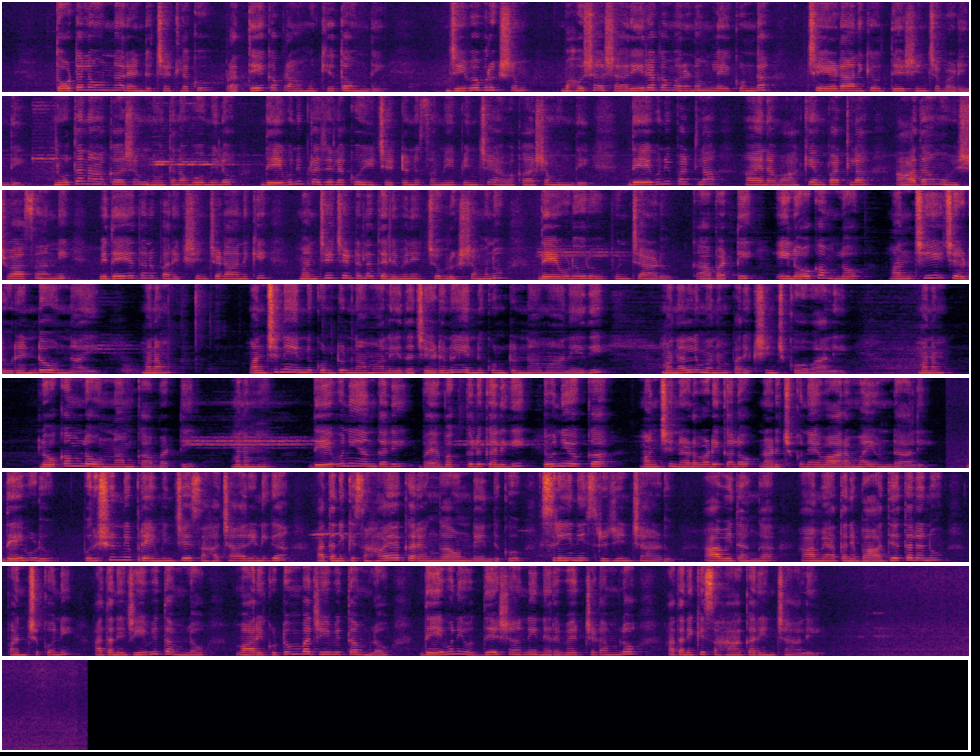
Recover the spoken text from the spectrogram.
తోటలో ఉన్న రెండు చెట్లకు ప్రత్యేక ప్రాముఖ్యత ఉంది. జీవవృక్షం బహుశా శారీరక మరణం లేకుండా చేయడానికి ఉద్దేశించబడింది. నూతన ఆకాశం నూతన భూమిలో దేవుని ప్రజలకు ఈ చెట్టును సమీపించే అవకాశం ఉంది. దేవుని పట్ల ఆయన వాక్యం పట్ల ఆదాము విశ్వాసాన్ని విధేయతను పరీక్షించడానికి మంచి చెడ్డల తెలివినిచ్చు వృక్షమును దేవుడు రూపించాడు. కాబట్టి ఈ లోకంలో మంచి చెడు రెండు ఉన్నాయి. మనం మంచిని ఎన్నుకుంటున్నామా లేదా చెడును ఎన్నుకుంటున్నామా అనేది మనల్ని మనం పరీక్షించుకోవాలి. మనం లోకంలో ఉన్నాం కాబట్టి మనము దేవుని అందలి భయభక్తులు కలిగి దేవుని యొక్క మంచి నడవడికలో నడుచుకునే వారమై ఉండాలి. దేవుడు పురుషుణ్ణి ప్రేమించే సహచారినిగా అతనికి సహాయకరంగా ఉండేందుకు స్త్రీని సృజించాడు. ఆ విధంగా ఆమె అతని బాధ్యతలను పంచుకొని అతని జీవితంలో వారి కుటుంబ జీవితంలో దేవుని ఉద్దేశాన్ని నెరవేర్చడంలో అతనికి సహకరించాలి.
